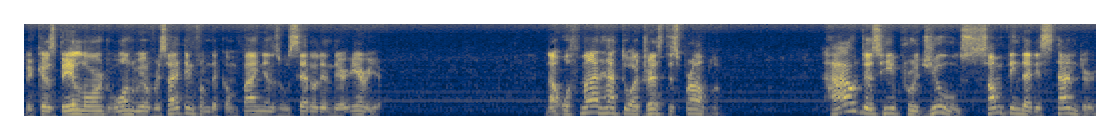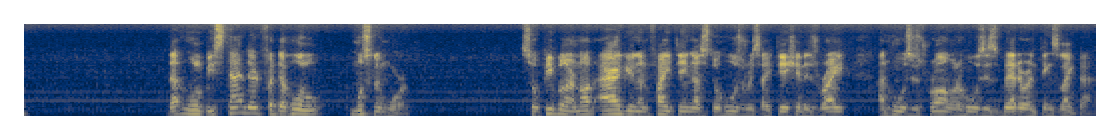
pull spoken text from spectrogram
because they learned one way of reciting from the companions who settled in their area. Now, Uthman had to address this problem. How does he produce something that is standard that will be standard for the whole Muslim world? So people are not arguing and fighting as to whose recitation is right and whose is wrong or whose is better and things like that.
